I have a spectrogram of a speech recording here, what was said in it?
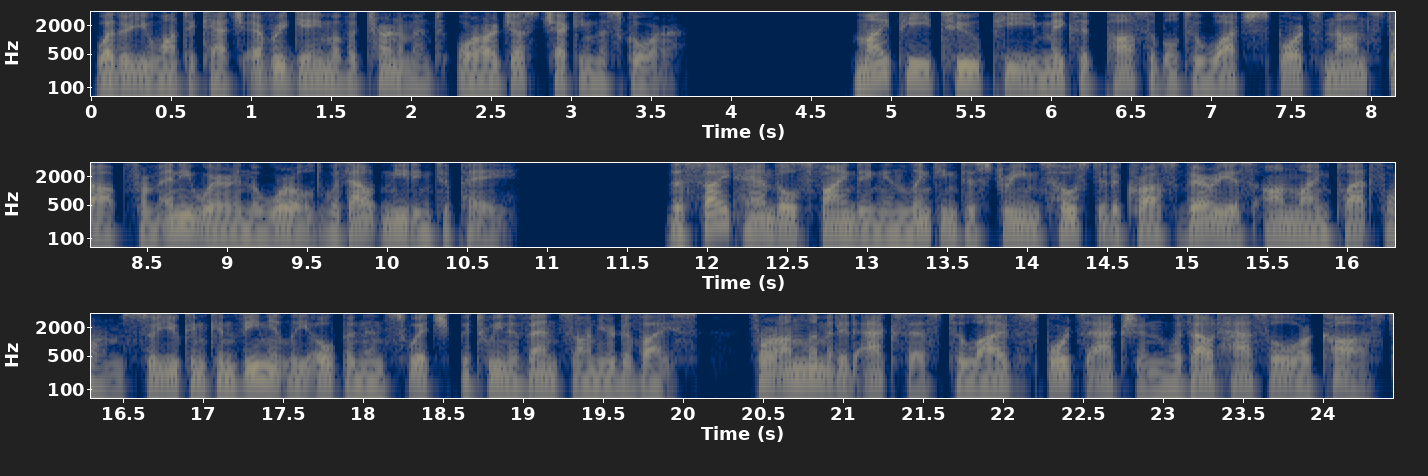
whether you want to catch every game of a tournament or are just checking the score. MyP2P makes it possible to watch sports non-stop from anywhere in the world without needing to pay. The site handles finding and linking to streams hosted across various online platforms so you can conveniently open and switch between events on your device. For unlimited access to live sports action without hassle or cost,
